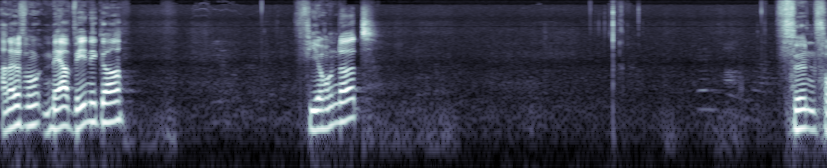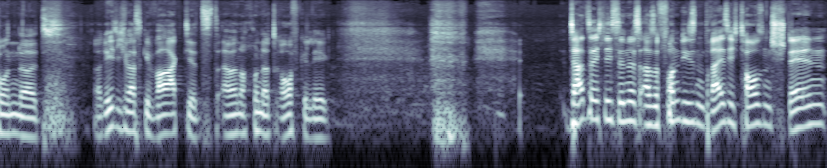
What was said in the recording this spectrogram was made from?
Andere mehr, weniger? 400? 500. Richtig was gewagt jetzt, aber noch 100 draufgelegt. Tatsächlich sind es also von diesen 30.000 Stellen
